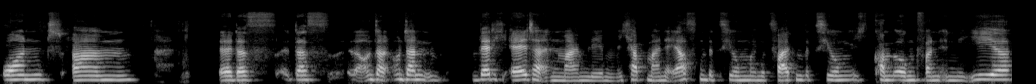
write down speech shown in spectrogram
und ähm, äh, das, das, und, dann, und dann werde ich älter in meinem Leben. Ich habe meine ersten Beziehungen, meine zweiten Beziehungen, ich komme irgendwann in die Ehe,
